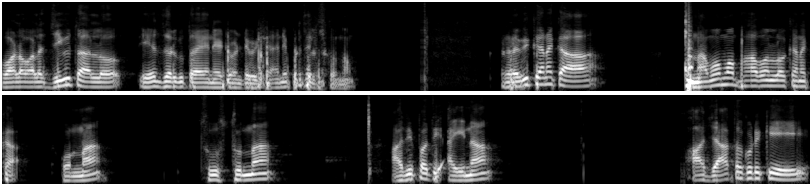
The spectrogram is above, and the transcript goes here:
వాళ్ళ వాళ్ళ జీవితాల్లో ఏం జరుగుతాయనేటువంటి విషయాన్ని ఇప్పుడు తెలుసుకుందాం. రవి కనుక నవమ భావంలో కనుక ఉన్నా చూస్తున్నా అధిపతి అయినా ఆ జాతకుడికి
